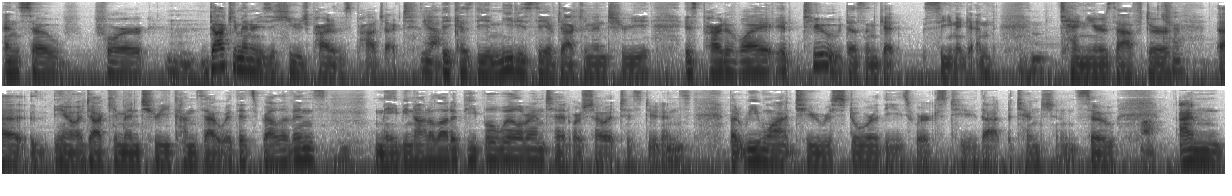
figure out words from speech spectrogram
And so for mm. documentary is a huge part of this project yeah. because the immediacy of documentary is part of why it too doesn't get seen again mm-hmm. 10 years after sure. Uh, you know a documentary comes out with its relevance maybe not a lot of people will rent it or show it to students but we want to restore these works to that attention so wow. i'm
